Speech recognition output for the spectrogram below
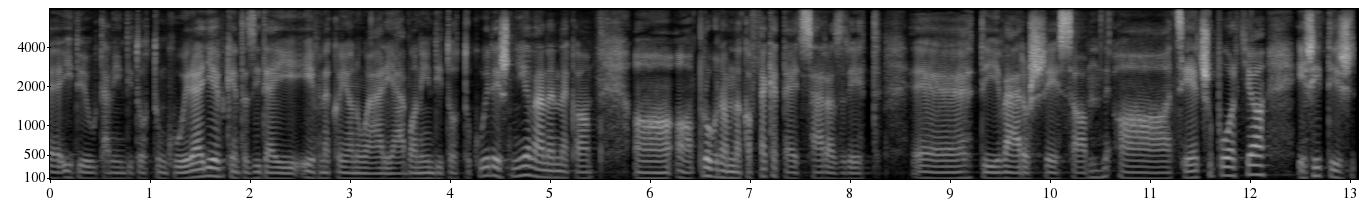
uh, idő után indítottunk újra. Egyébként az idei évnek a januárjában indítottuk újra, és nyilván ennek a, a, a programnak a Fekete egy szárazrét uh, városrész a, a célcsoportja, és itt is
